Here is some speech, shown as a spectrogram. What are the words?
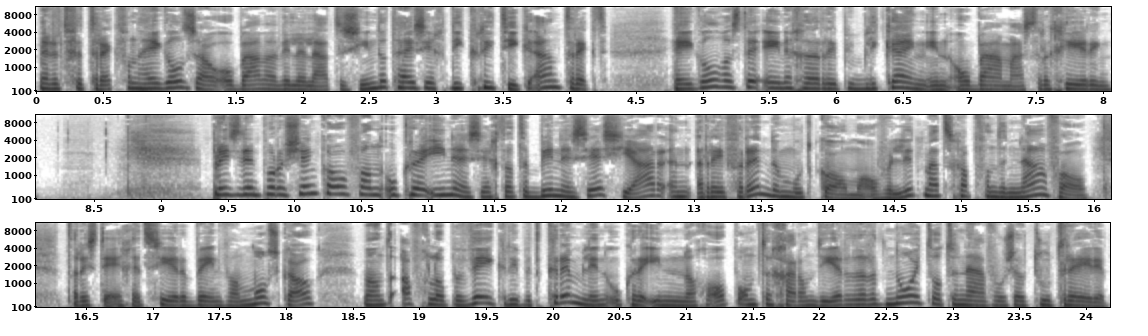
Met het vertrek van Hegel zou Obama willen laten zien dat hij zich die kritiek aantrekt. Hegel was de enige republikein in Obama's regering. President Poroshenko van Oekraïne zegt dat er binnen zes jaar een referendum moet komen over lidmaatschap van de NAVO. Dat is tegen het zere been van Moskou, want afgelopen week riep het Kremlin Oekraïne nog op om te garanderen dat het nooit tot de NAVO zou toetreden.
